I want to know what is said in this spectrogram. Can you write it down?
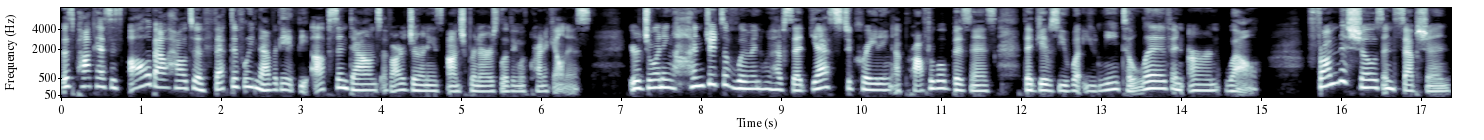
This podcast is all about how to effectively navigate the ups and downs of our journey as entrepreneurs living with chronic illness. You're joining hundreds of women who have said yes to creating a profitable business that gives you what you need to live and earn well. From the show's inception,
